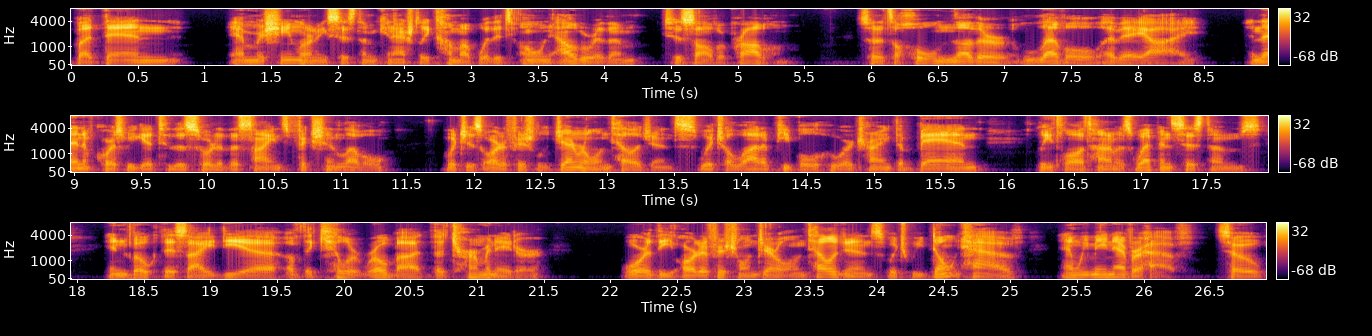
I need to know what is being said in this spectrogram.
but then a machine learning system can actually come up with its own algorithm to solve a problem. So it's a whole nother level of AI. And then, of course, we get to the sort of the science fiction level, which is artificial general intelligence, which a lot of people who are trying to ban lethal autonomous weapon systems invoke this idea of the killer robot, the Terminator, or the artificial and general intelligence, which we don't have and we may never have. So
